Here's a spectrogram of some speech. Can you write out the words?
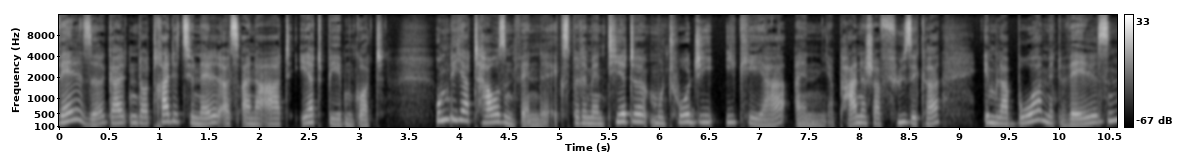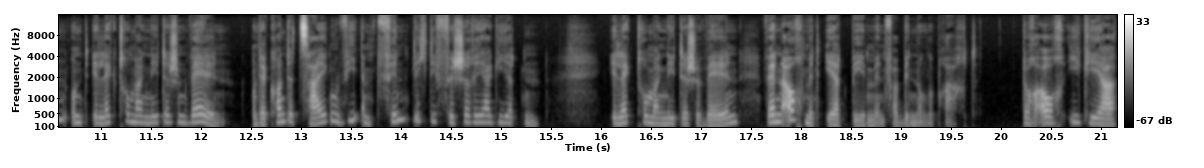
Welse galten dort traditionell als eine Art Erdbebengott. Um die Jahrtausendwende experimentierte Motoji Ikea, ein japanischer Physiker, im Labor mit Welsen und elektromagnetischen Wellen, und er konnte zeigen, wie empfindlich die Fische reagierten. Elektromagnetische Wellen werden auch mit Erdbeben in Verbindung gebracht. Doch auch Ikea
